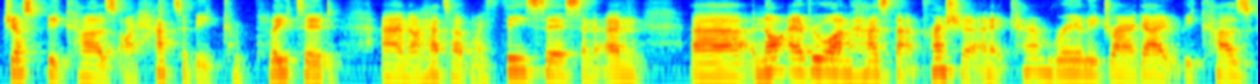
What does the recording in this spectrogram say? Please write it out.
just because I had to be completed and I had to have my thesis and, and uh, not everyone has that pressure and it can really drag out because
